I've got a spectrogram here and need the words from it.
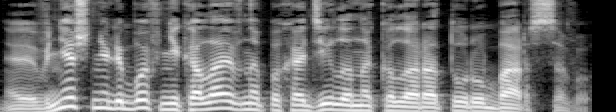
Э, внешне Любовь Николаевна походила на колоратуру Барсову.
